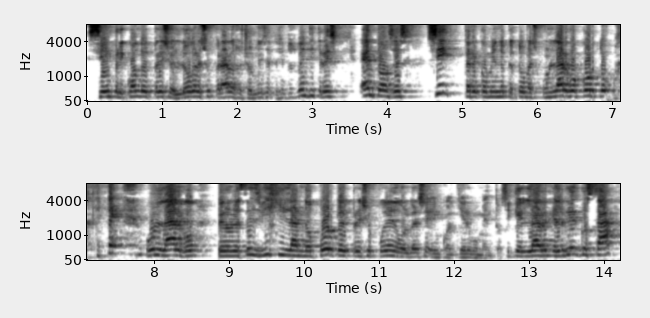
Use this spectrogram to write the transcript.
siempre y cuando el precio logre superar los 8.723, entonces sí te recomiendo que tomes un largo corto, un largo, pero lo estés vigilando porque el precio puede devolverse en cualquier momento. Así que el riesgo está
